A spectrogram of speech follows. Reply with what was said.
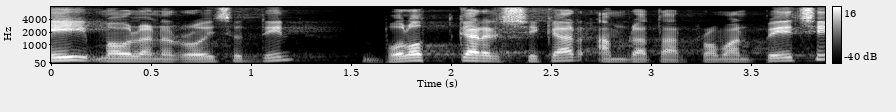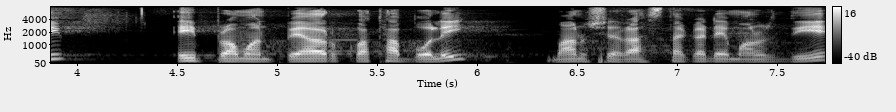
এই মাওলানা রইসুদ্দিন বলৎকারের শিকার, আমরা তার প্রমাণ পেয়েছি। এই প্রমাণ পাওয়ার কথা বলেই মানুষের রাস্তাঘাটে মানুষ দিয়ে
